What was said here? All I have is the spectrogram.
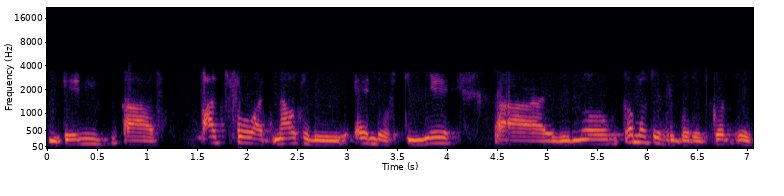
Then uh, fast forward now to the end of the year, uh, you know, almost everybody has got, has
